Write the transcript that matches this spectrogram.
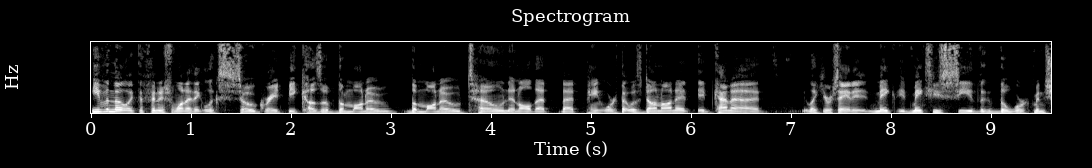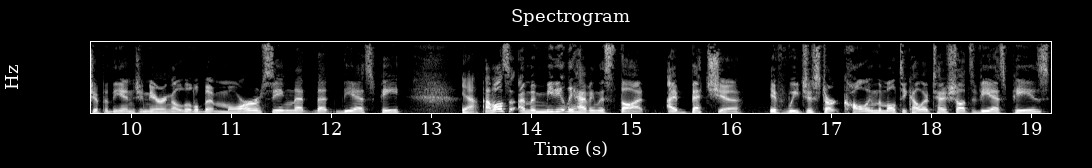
even though like the finished one I think looks so great because of the mono the monotone and all that that paintwork that was done on it, it kind of like you were saying it make it makes you see the the workmanship of the engineering a little bit more seeing that that VSP. Yeah. I'm also I'm immediately having this thought. I bet you if we just start calling the multicolor test shots VSPs,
